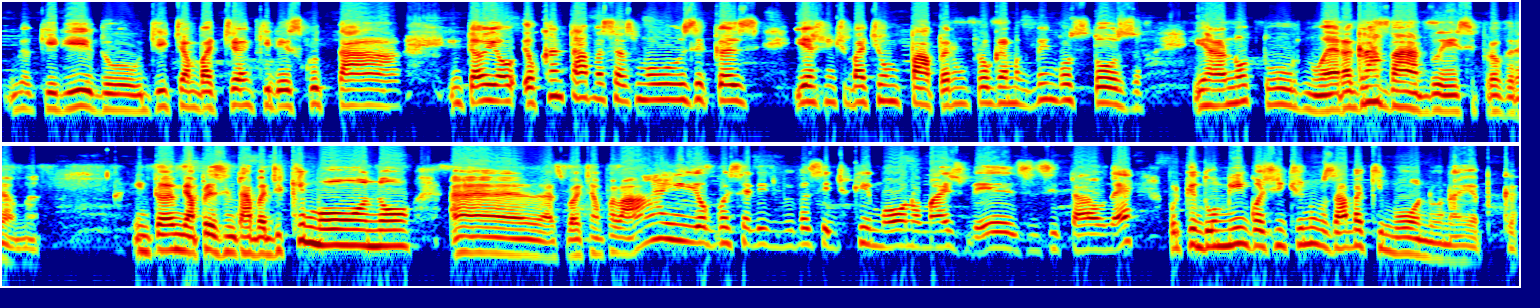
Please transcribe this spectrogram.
Meu querido Di Chambachan queria escutar. Então eu, eu cantava essas músicas e a gente batia um papo. Era um programa bem gostoso. E era noturno, era gravado esse programa. Então eu me apresentava de kimono, ah, as batiam falar, ai, eu gostaria de ver você de kimono mais vezes e tal, né? Porque domingo a gente não usava kimono na época,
